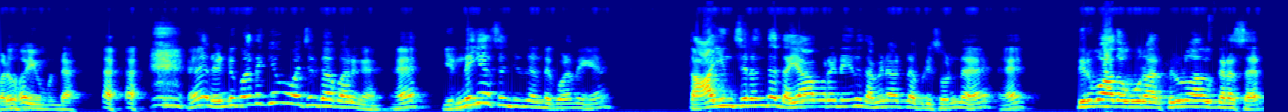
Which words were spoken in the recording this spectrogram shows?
படுவாயு உண்டை. ரெண்டு குழந்தைக்கும் வச்சிருக்கா பாருங்க. என்னையா செஞ்சது அந்த குழந்தைங்க? தாயின் சிறந்த தயாபரனேன்னு தமிழ்நாட்டில் அப்படி சொன்ன திருவாத ஊரார் திருநாவுக்கரசர்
